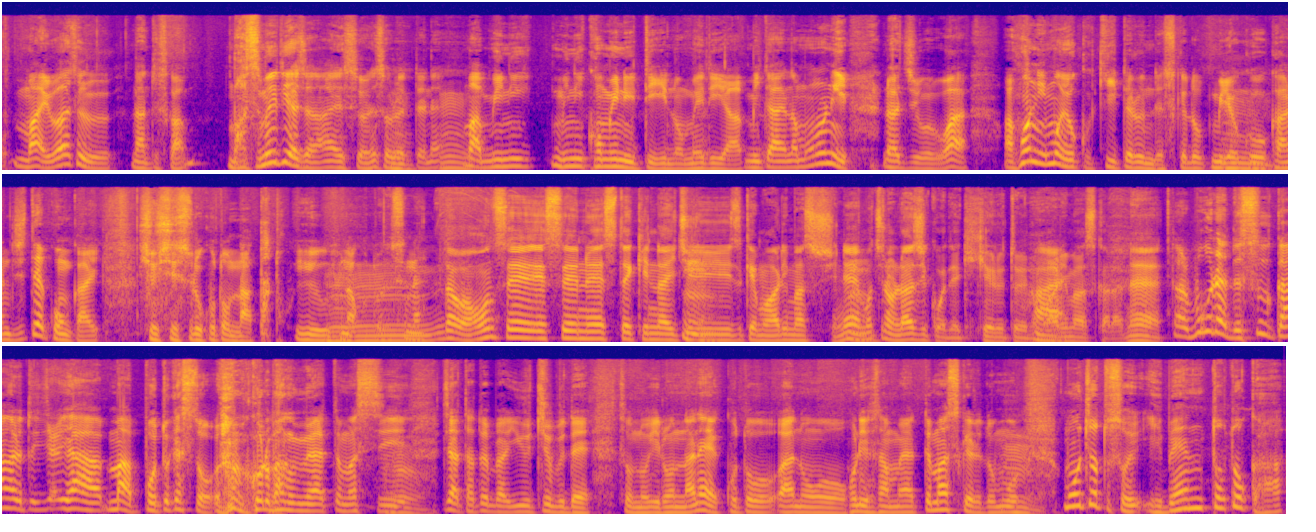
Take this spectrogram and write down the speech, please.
う、まあ、いわゆる、なんですか、マスメディアじゃないですよね、それってね。うんうん、まあ、ミニ、ミニコミュニティのメディアみたいなものに、ラジオは、本人もよく聞いてるんですけど、魅力を感じて、今回、出資することになったというふうなことですね。だから、音声 SNS 的な位置づけもありますしね、うん、もちろんラジコで聞けるというのもありますからね。はい、だから僕らですぐ考えると、いや、いやまあ、ポッドキャスト、この番組もやってますし、うん、じゃあ、例えば YouTube で、そのいろんなね、ことを、あの、堀江さんもやってますけれども、うん、もうちょっとそういうイベントとか、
